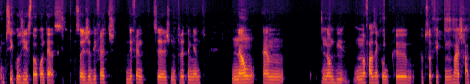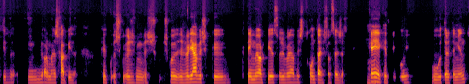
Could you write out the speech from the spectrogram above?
em psicologia isso não acontece. Ou seja, diferentes, diferentes no tratamento não, um, não, não fazem com que a pessoa fique mais rápida, melhor, mais rápida. As, as, as, as variáveis que, têm maior peso são as variáveis de contexto, ou seja, quem uhum. é que atribui o tratamento,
